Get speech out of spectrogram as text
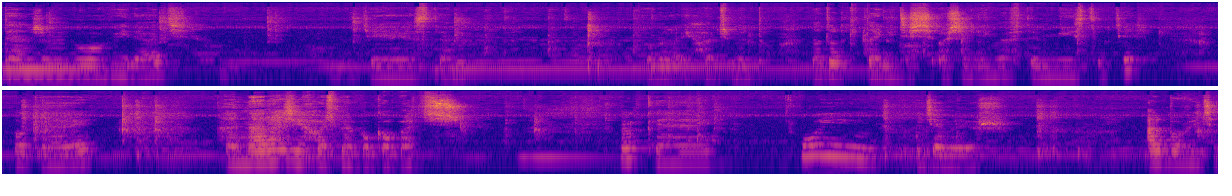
ten, żeby było widać. Gdzie ja jestem? Dobra, i chodźmy tu. No to tutaj gdzieś osiedlimy, w tym miejscu gdzieś. Okej. Ale na razie chodźmy pokopać. Okej. Ui, idziemy już. Albo wiecie,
